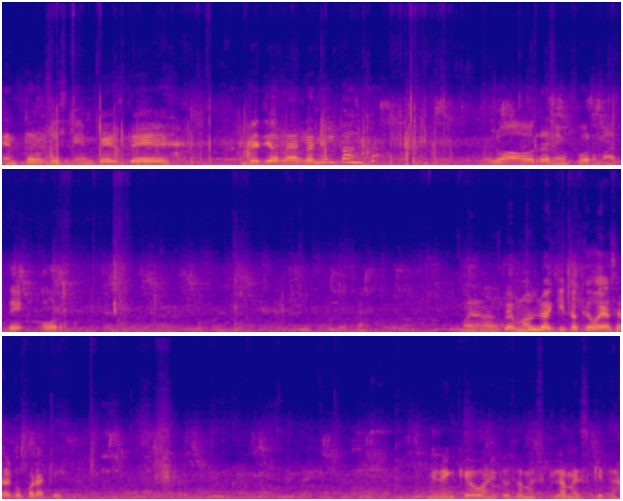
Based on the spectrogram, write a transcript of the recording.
Entonces, en vez de en vez de ahorrarlo en el banco, lo ahorran en forma de oro. Bueno, nos vemos luego que voy a hacer algo por aquí. Miren qué bonita es la, mez- la mezquita.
